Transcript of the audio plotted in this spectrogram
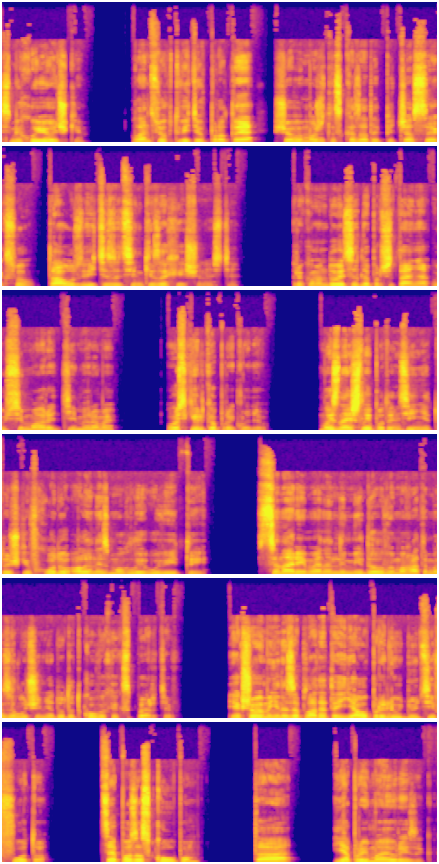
Сміхуйочки. Ланцюг твітів про те, що ви можете сказати під час сексу, та у звіті з оцінки захищеності. Рекомендується для прочитання усіма редтімерами. Ось кілька прикладів. Ми знайшли потенційні точки входу, але не змогли увійти. Сценарій in the Middle вимагатиме залучення додаткових експертів. Якщо ви мені не заплатите, я оприлюдню ці фото. Це поза скопом, та я приймаю ризик.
